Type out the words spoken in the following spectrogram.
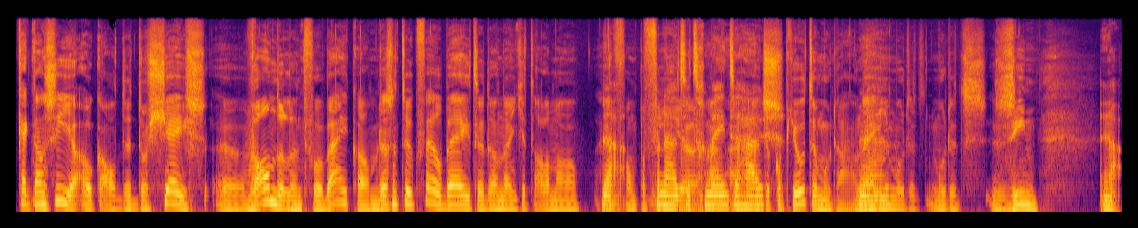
kijk, dan zie je ook al de dossiers eh, wandelend voorbij komen. Dat is natuurlijk veel beter dan dat je het allemaal hè, van papier, vanuit het eh, gemeentehuis. uit de computer moet halen. Nee, Ja. je moet het, moet het zien. Ja.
